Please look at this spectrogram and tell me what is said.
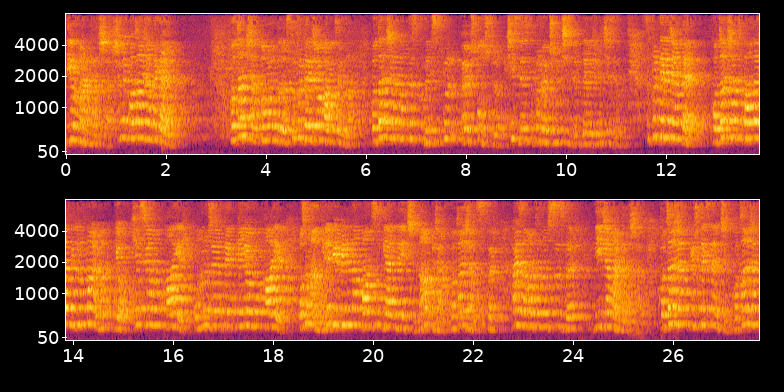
diyorum arkadaşlar. Şimdi kotanjanta geldim. Kotanjant doğrunda da 0 dereceye baktığımda kotanjant noktasında bir sıfır ölçüsü oluşturalım. Çizdim, sıfır ölçümü çizdim, derecemi çizdim. Sıfır derecemde kotanjantı bağlayan bir durum var mı? Yok. Kesiyor mu? Hayır. Onun üzerine denk geliyor mu? Hayır. O zaman yine birbirinden bağımsız geldiği için ne yapacağım? Kotanjant sıfır her zaman tanımsızdır diyeceğim arkadaşlar. Kotanjant 180 için. Kotanjant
